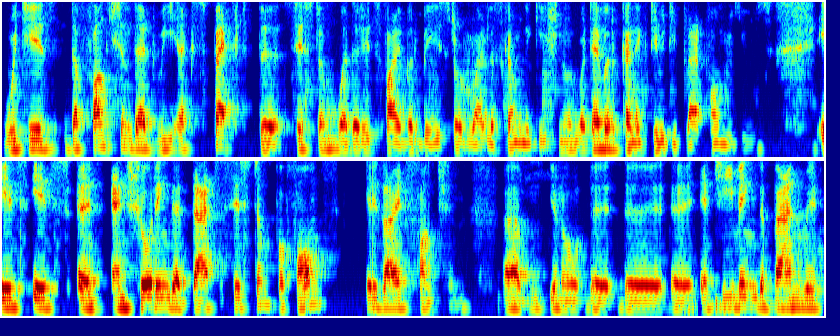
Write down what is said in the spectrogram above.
which is the function that we expect the system, whether it's fiber based or wireless communication or whatever connectivity platform we use. It's, it's uh, ensuring that that system performs desired function, um, you know, the the uh, achieving the bandwidth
